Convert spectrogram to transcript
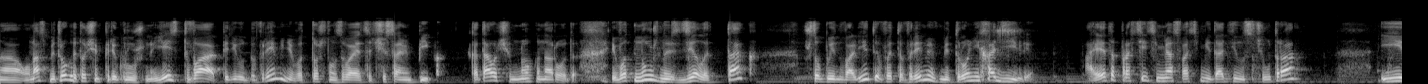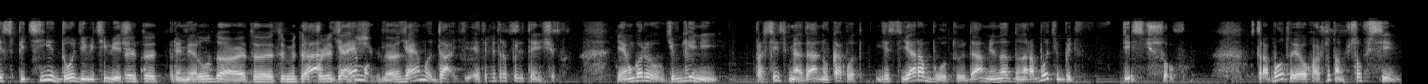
а, у нас метро, говорит, очень перегружено. Есть два периода времени, вот то, что называется часами пик, когда очень много народу. И вот нужно сделать так, чтобы инвалиды в это время в метро не ходили. А это, простите меня, с 8 до 11 утра и с 5 до 9 вечера это, примерно. Ну да, это, это Да, я ему, метрополитенщик, да? я ему, да, это метрополитенщик. Я ему говорю, Евгений, простите меня, да, ну как вот, если я работаю, да, мне надо на работе быть в 10 часов. С работы я ухожу там часов в 7.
